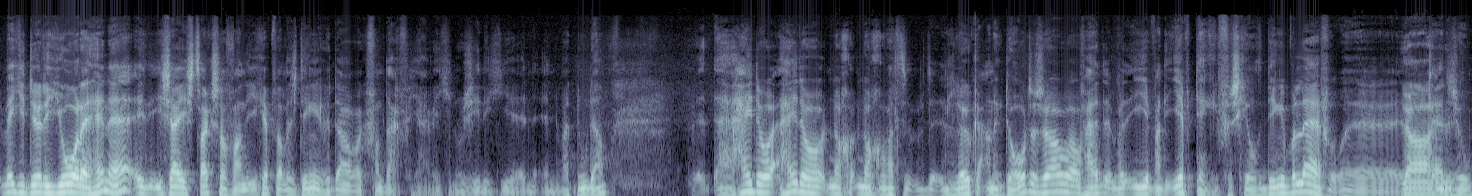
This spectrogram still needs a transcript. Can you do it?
weet je, door de jaren heen, hè, je zei je straks al van, ik heb wel eens dingen gedaan waar ik van dacht van, ja, weet je, hoe zit ik hier en, en wat nu dan? Eh, Hij door, hij door nog, nog wat leuke anekdotes zo, of hij, want je hebt denk ik verschillende dingen beleefd eh, Ja, tijdens hoe.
